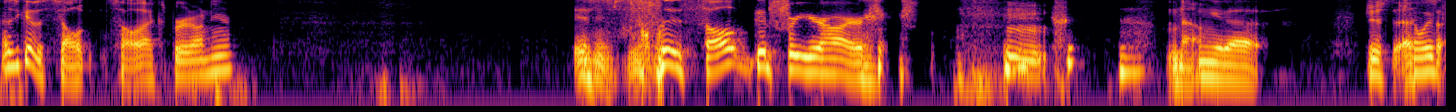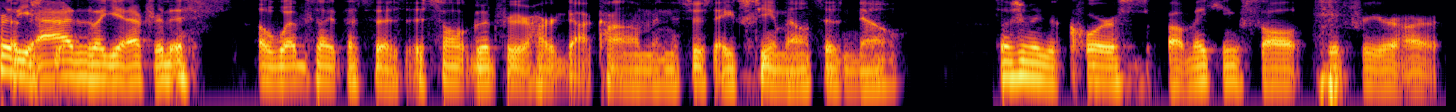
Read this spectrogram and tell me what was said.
Let's get a salt salt expert on here. Is, is salt good for your heart? Hmm. No, Looking it up. just a, Can't wait for the just a- ads I get after this. a website that says is salt good for your heart.com and it's just HTML it says no. So I should make a course about making salt good for your heart.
